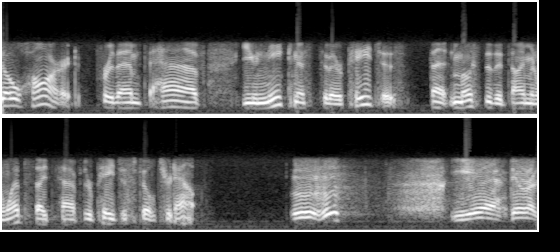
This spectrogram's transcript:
so hard for them to have uniqueness to their pages that most of the diamond websites have their pages filtered out. Mhm. Yeah, there are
